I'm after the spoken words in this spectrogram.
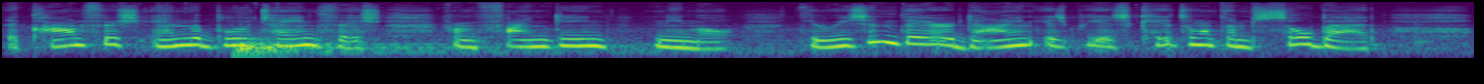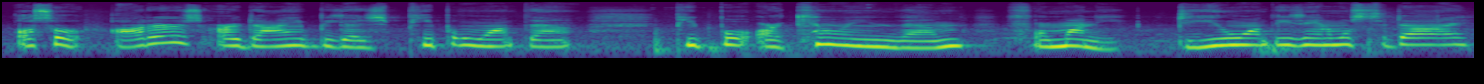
the clownfish, and the blue tang fish from Finding Nemo. The reason they are dying is because kids want them so bad. Also, otters are dying because people want them. People are killing them for money. Do you want these animals to die?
